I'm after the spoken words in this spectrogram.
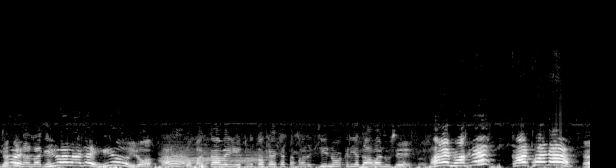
જબર લાગે? હીરો લાગે હીરો. હીરો? હા. તો બંકા હવે એટલું તો કહે કે તમારે ચી નોકરીએ જવાનું છે? મારે નોકરી? કારખાના. હે?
